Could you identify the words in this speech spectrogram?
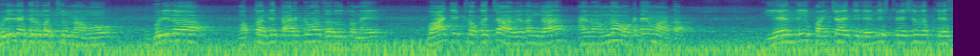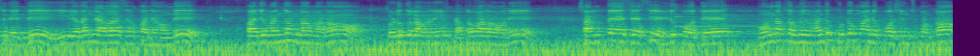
గుడి దగ్గరకు వచ్చి ఉన్నాము గుడిలో మొత్తం అన్ని కార్యక్రమాలు జరుగుతున్నాయి. వాకిట్లోకి వచ్చి ఆ విధంగా ఆయన అన్న ఒకటే మాట. ఏంది పంచాయతీలు ఏంది స్టేషన్లో కేసులు ఏంది ఈ విధంగా వెళ్ళాల్సిన పనే ఉంది. పది మంది ఉన్నాం మనం కొడుకులమని పెద్దవాళ్ళమని. చంపేసేసి వెళ్ళిపోతే ఉన్న తొమ్మిది మంది కుటుంబాన్ని పోషించుకుంటాం.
